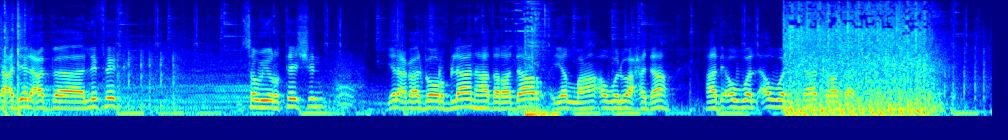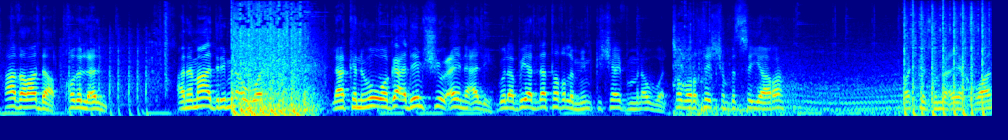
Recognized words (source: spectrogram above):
قاعد يلعب آه، ليفك مسوي rotation يلعب على ال power plant. هذا رادار. يلا ها أول واحد ها. هذه اول أول انتهاك رادار. هذا رادار. خذوا العلم. أنا ما أدري من أول لكن هو قاعد يمشي وعينه عليه يقول ابيض لا تظلم. يمكن شايفه من أول. سوى rotation بالسيارة. ركزوا معي يا إخوان.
